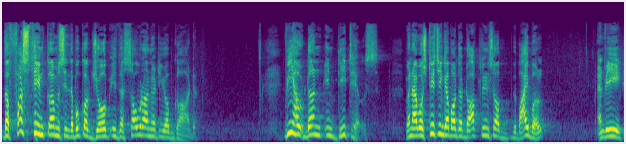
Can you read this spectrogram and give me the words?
The first theme comes in the book of Job is the sovereignty of God. We have done in details when I was teaching about the doctrines of the Bible, and we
